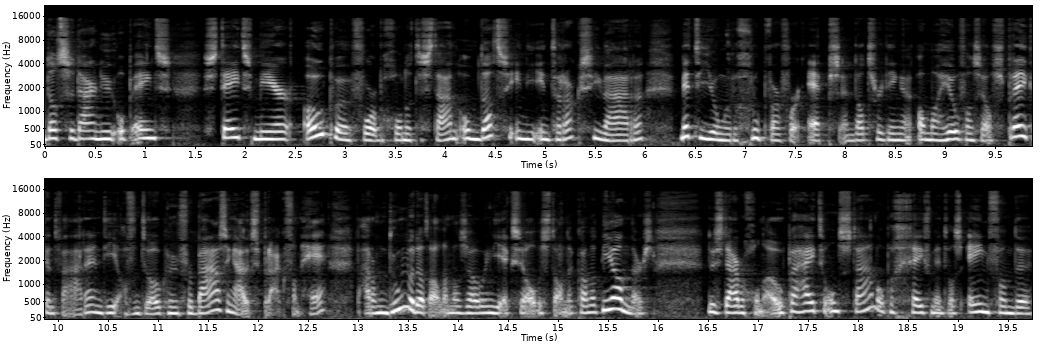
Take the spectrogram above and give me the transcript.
dat ze daar nu opeens steeds meer open voor begonnen te staan, omdat ze in die interactie waren met die jongere groep, waarvoor apps en dat soort dingen allemaal heel vanzelfsprekend waren. En die af en toe ook hun verbazing uitspraken van, hè, waarom doen we dat allemaal zo in die Excel-bestanden? Kan het niet anders? Dus daar begon openheid te ontstaan. Op een gegeven moment was een van de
